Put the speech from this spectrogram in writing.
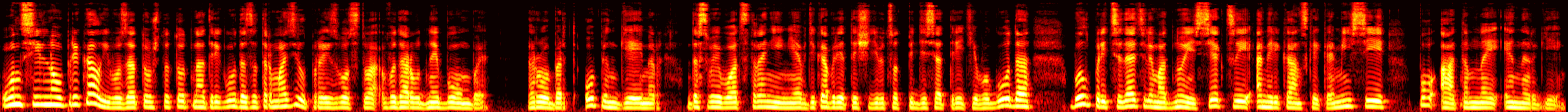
Он сильно упрекал его за то, что тот на три года затормозил производство водородной бомбы. Роберт Оппенгеймер до своего отстранения в декабре 1953 года был председателем одной из секций Американской комиссии по атомной энергии.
